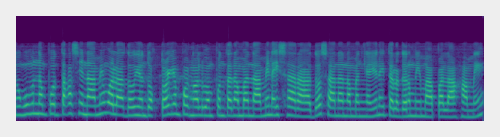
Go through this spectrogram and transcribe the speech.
Nung unang punta kasi namin, wala daw yung doktor. Yung pangalawang punta naman namin ay sarado. Sana naman ngayon ay talagang may mapala kami.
